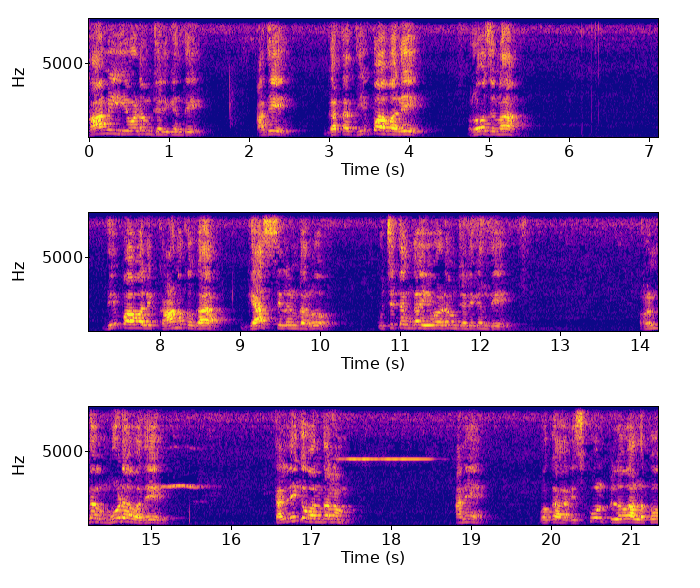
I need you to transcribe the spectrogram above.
హామీ ఇవ్వడం జరిగింది. అది గత దీపావళి రోజున దీపావళి కానుకగా గ్యాస్ సిలిండరు ఉచితంగా ఇవ్వడం జరిగింది. రెండవ మూడవది తల్లికి వందనం అని ఒక స్కూల్ పిల్లవాళ్ళకు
